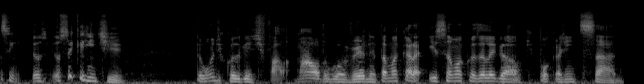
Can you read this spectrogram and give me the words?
Assim, eu, eu sei que a gente. Tem um monte de coisa que a gente fala mal do governo e tal, mas, cara, isso é uma coisa legal, que pouca gente sabe.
